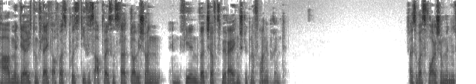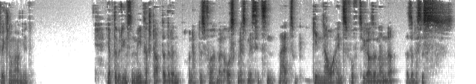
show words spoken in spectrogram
haben, in der Richtung vielleicht auch was Positives ab, weil es uns da, glaube ich, schon in vielen Wirtschaftsbereichen ein Stück nach vorne bringt. Also was Forschung und Entwicklung angeht. Ich habe da übrigens einen Meterstab da drin und habe das vorher mal ausgemessen. Wir sitzen nahezu genau 1,50 auseinander. Also das ist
